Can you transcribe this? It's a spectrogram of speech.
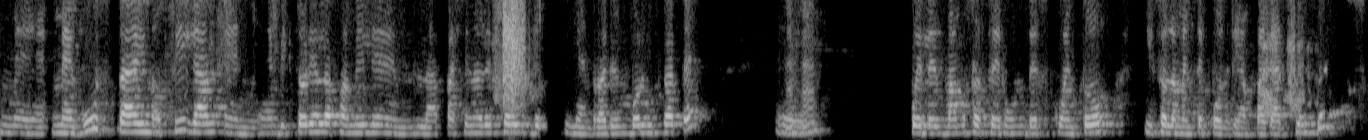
me, gusta y nos sigan en, Victoria en la Familia, en la página de Facebook y en Radio Involúcrate, eh, pues les vamos a hacer un descuento y solamente podrían pagar 100 pesos.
